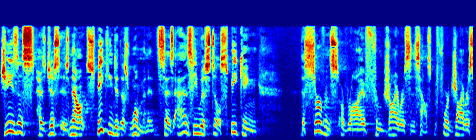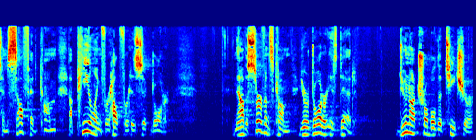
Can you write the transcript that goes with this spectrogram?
Jesus has just is now speaking to this woman, it says, as he was still speaking, the servants arrived from Jairus' house before Jairus himself had come, appealing for help for his sick daughter. Now the servants come, Your daughter is dead. Do not trouble the teacher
